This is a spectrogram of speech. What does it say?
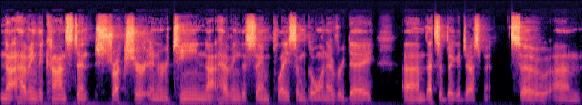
not having the constant structure and routine, not having the same place I'm going every day, um, that's a big adjustment. So um,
